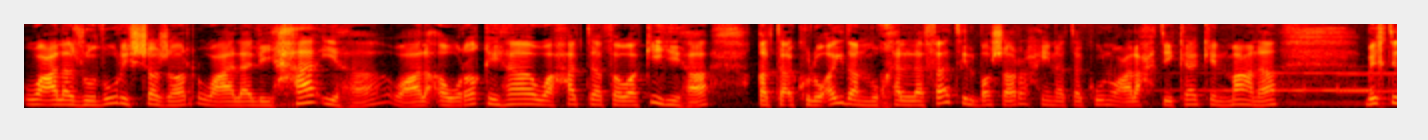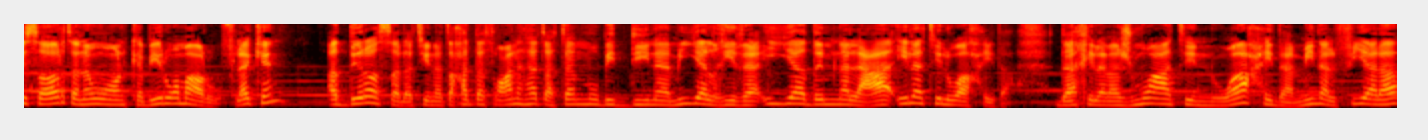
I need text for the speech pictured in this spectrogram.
وعلى جذور الشجر وعلى لحائها وعلى أوراقها وحتى فواكهها قد تأكل أيضا مخلفات البشر حين تكون على احتكاك معنا باختصار تنوع كبير ومعروف لكن الدراسة التي نتحدث عنها تهتم بالدينامية الغذائية ضمن العائلة الواحدة داخل مجموعة واحدة من الفيلة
